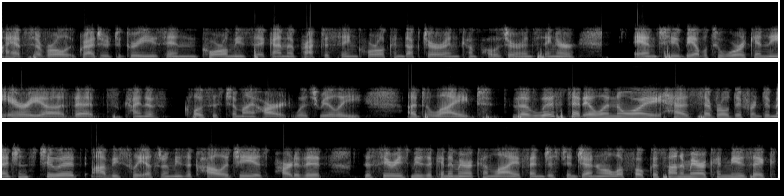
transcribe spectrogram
I have several graduate degrees in choral music. I'm a practicing choral conductor and composer and singer. And to be able to work in the area that's kind of closest to my heart was really a delight. The list at Illinois has several different dimensions to it. Obviously, ethnomusicology is part of it, the series Music in American Life, and just in general, a focus on American music.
